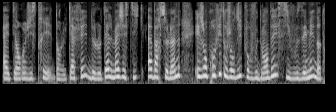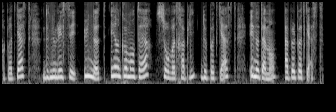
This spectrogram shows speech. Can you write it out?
a été enregistré dans le café de l'hôtel Majestic à Barcelone et j'en profite aujourd'hui pour vous demander si vous aimez notre podcast de nous laisser une note et un commentaire sur votre appli de podcast et notamment Apple Podcast.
